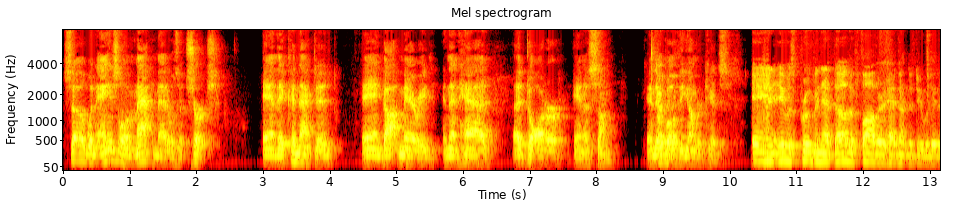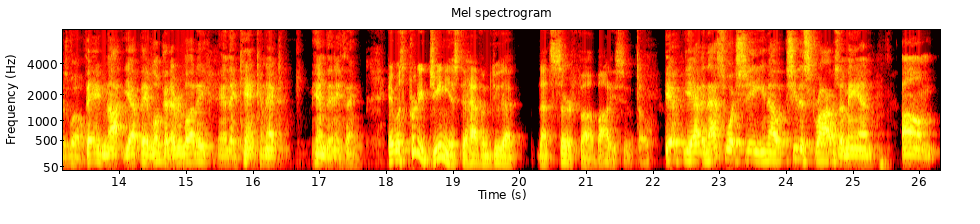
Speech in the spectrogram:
So when Angel and Matt met, it was at church, and they connected and got married, and then had a daughter and a son, and they're Okay. both the younger kids. And it was proven that the other father had nothing to do with it as well. They've not yet. They've looked at everybody, and they can't connect him to anything. It was pretty genius to have him do that that surf uh, bodysuit though. If yeah, and that's what she, you know, she describes a man um,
